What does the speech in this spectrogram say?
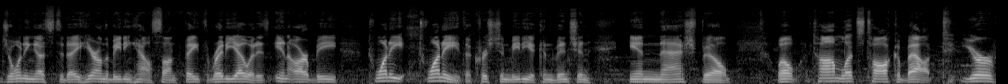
joining us today here on the Meeting House on Faith Radio. It is NRB 2020, the Christian Media Convention in Nashville. Well, Tom, let's talk about your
